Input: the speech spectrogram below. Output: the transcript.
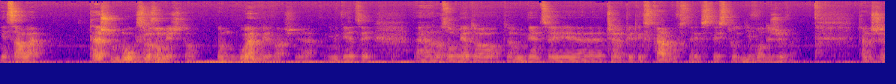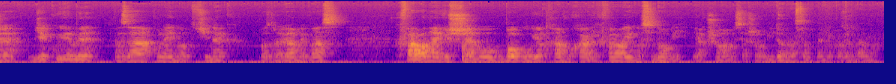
niecałe, też mógł zrozumieć to, tą głębię właśnie. Jak Im więcej e, rozumie, to tym więcej e, czerpie tych skarbów z tej, z tej studni wody żywej. Także dziękujemy za kolejny odcinek. Pozdrawiamy Was. Chwała Najwyższemu Bogu JHWH i chwała Jego Synowi, jak Mesjaszowi. I do następnego pozdrawiam.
